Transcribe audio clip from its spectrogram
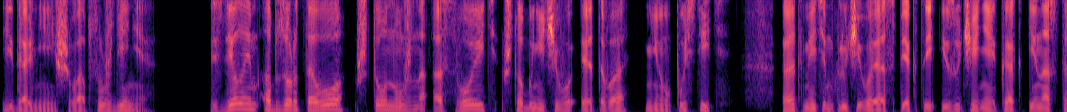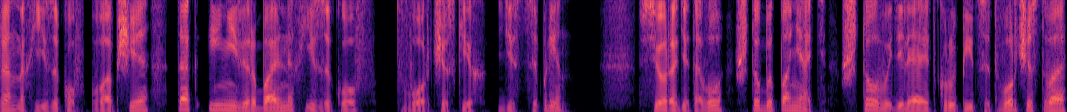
и дальнейшего обсуждения. Сделаем обзор того, что нужно освоить, чтобы ничего этого не упустить. Отметим ключевые аспекты изучения как иностранных языков вообще, так и невербальных языков творческих дисциплин. Все ради того, чтобы понять, что выделяет крупицы творчества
